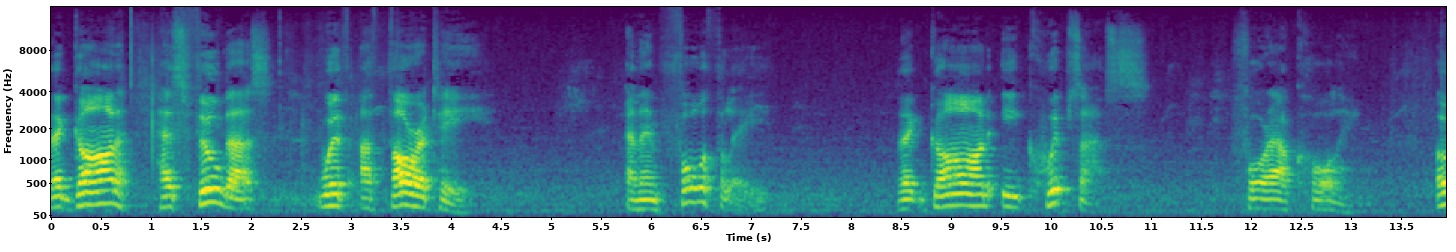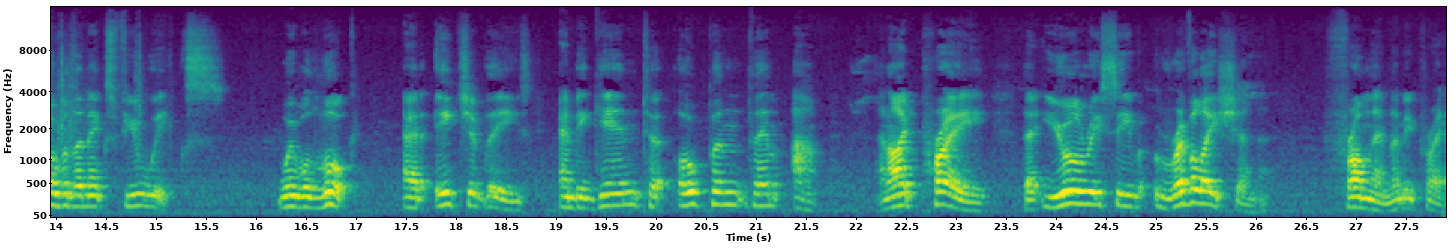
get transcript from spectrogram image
that God has filled us with authority. And then, fourthly, that God equips us for our calling. Over the next few weeks, we will look at each of these and begin to open them up. And I pray that you'll receive revelation from them. Let me pray.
